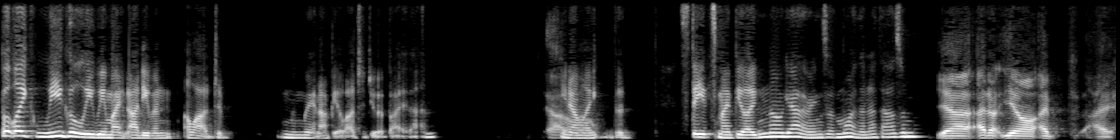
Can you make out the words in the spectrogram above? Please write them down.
But like legally, we might not even allowed to. We might not be allowed to do it by then. I you don't know, like the states might be like, no gatherings of more than a thousand. Yeah, I don't. You know, I I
